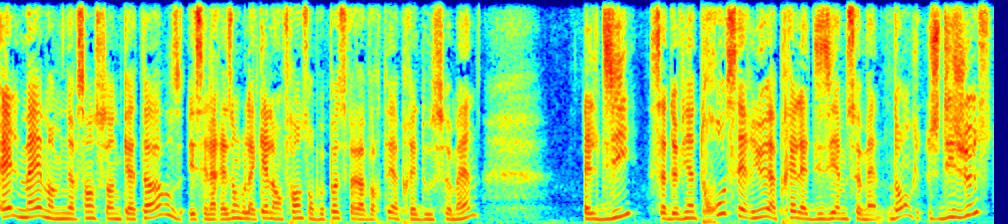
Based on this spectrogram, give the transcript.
elle-même en 1974, et c'est la raison pour laquelle en France on peut pas se faire avorter après 12 semaines, elle dit ça devient trop sérieux après la dixième semaine. Donc, je dis juste,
